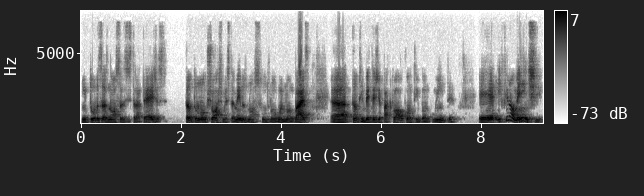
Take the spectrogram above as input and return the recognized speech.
em todas as nossas estratégias, tanto no long short, mas também nos nossos fundos long long buys, uh, tanto em BTG Pactual quanto em Banco Inter. É, e, finalmente,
